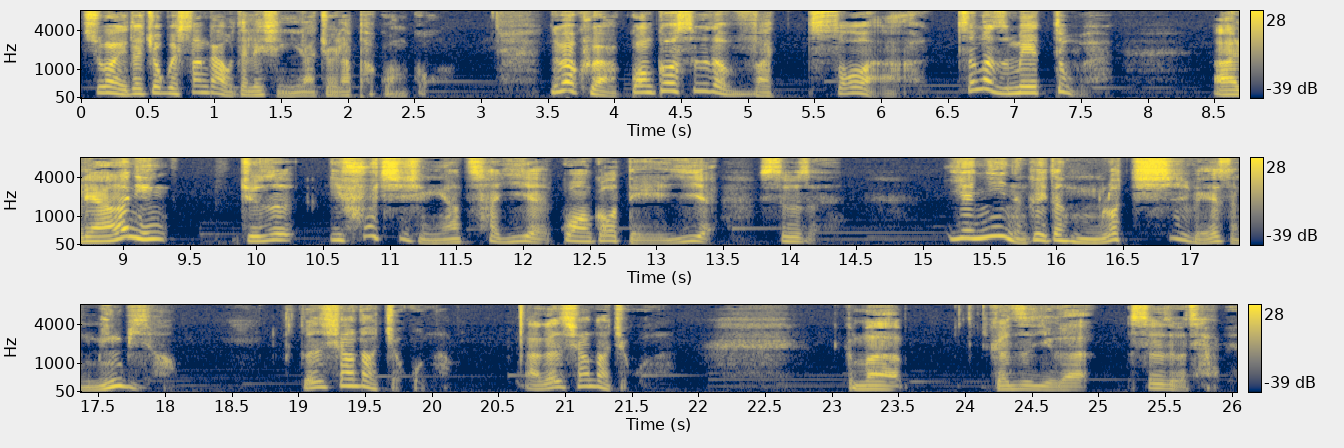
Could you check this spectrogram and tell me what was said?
所以讲有的交关商家会得来寻伊拉，叫伊拉拍广告。侬要看啊，广告收入勿少啊，真的是蛮多的啊。两个人就是以夫妻形象出演的广告代言的收入，一年能够有得五六千万人民币啊，搿是相当结棍的啊，搿是相当结棍的。咁么？搿是一个收入的差别，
